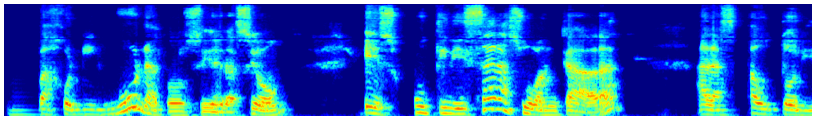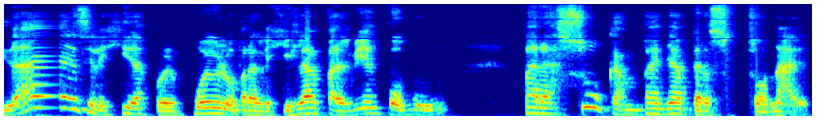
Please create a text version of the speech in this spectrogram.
bajo ninguna consideración, es utilizar a su bancada, a las autoridades elegidas por el pueblo para legislar para el bien común, para su campaña personal.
